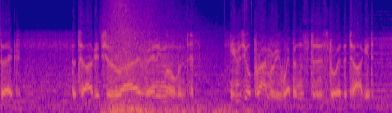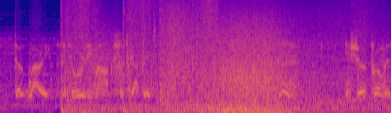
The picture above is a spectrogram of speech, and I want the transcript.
sec. The target should arrive any moment. Use your primary weapons to destroy the target. Don't worry, it's already marked for scuttling. Hmm. You showed promise.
